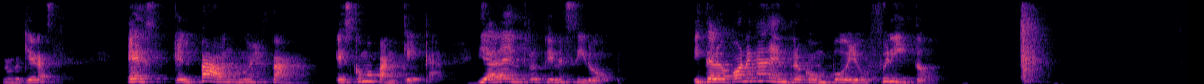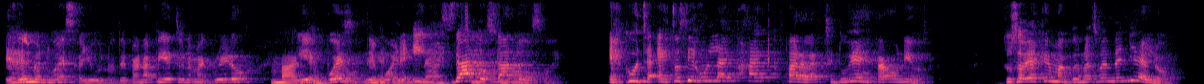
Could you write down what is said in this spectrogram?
donde quieras. Es, el pan no es pan, es como panqueca. Y adentro tiene sirope. Y te lo ponen adentro con pollo frito. Es el menú de desayuno. De pana pídete una McGriddle y después te muere. Y nasty dato, suena dato. eso. Escucha, esto sí es un life hack para la- si tú vives en Estados Unidos. ¿Tú sabías que en McDonald's venden hielo?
